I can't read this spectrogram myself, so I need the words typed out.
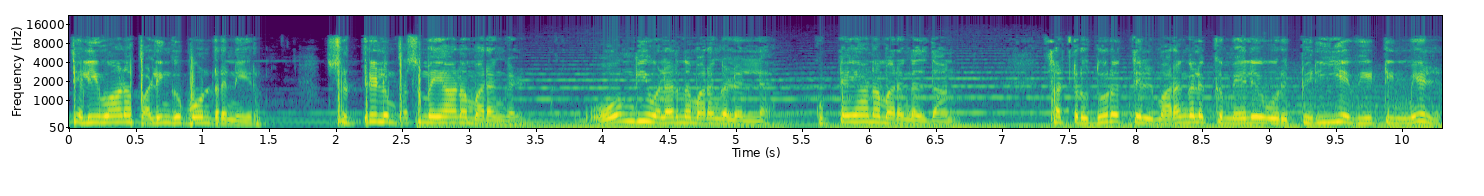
தெளிவான பளிங்கு போன்ற நீர் சுற்றிலும் பசுமையான மரங்கள். ஓங்கி வளர்ந்த மரங்கள் அல்ல குட்டையான மரங்கள் தான். சற்று தூரத்தில் மரங்களுக்கு மேலே ஒரு பெரிய வீட்டின் மேல்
